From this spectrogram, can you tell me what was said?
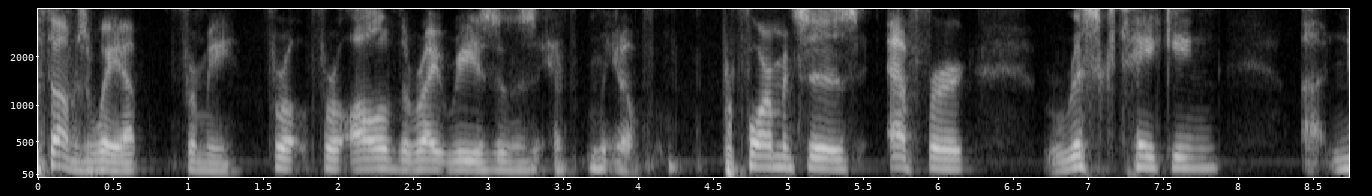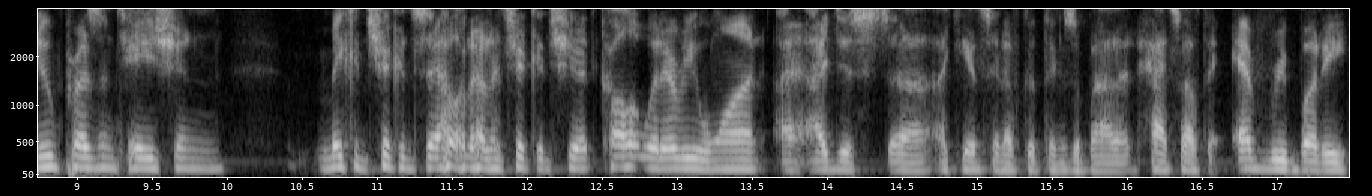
Thumbs way up for me for for all of the right reasons. and You know, performances, effort, risk taking, uh, new presentation, making chicken salad out of chicken shit. Call it whatever you want. I, I just uh, I can't say enough good things about it. Hats off to everybody,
